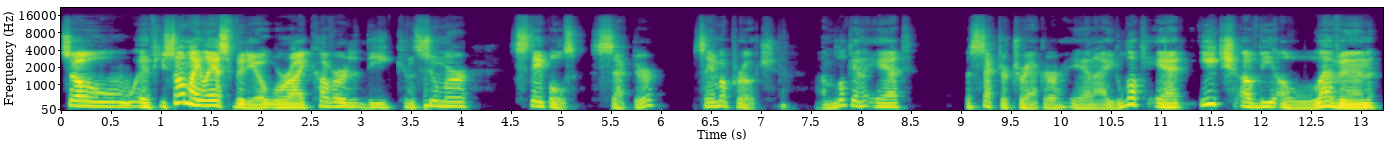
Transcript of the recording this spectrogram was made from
So, if you saw my last video where I covered the consumer staples sector, same approach. I'm looking at the sector tracker and I look at each of the 11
